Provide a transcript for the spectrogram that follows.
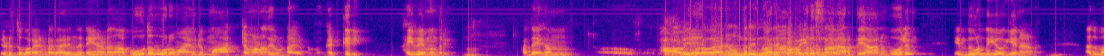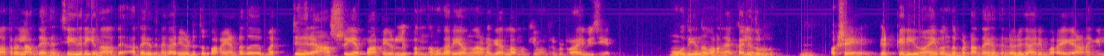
എടുത്തു പറയേണ്ട കാര്യം തന്നെയാണ് അഭൂതപൂർവമായ ഒരു മാറ്റമാണ് അതിൽ ഉണ്ടായിട്ടുള്ളത്. ഗഡ്കരി ഹൈവേ മന്ത്രി അദ്ദേഹം ഭാവി പ്രധാനമന്ത്രി സ്ഥാനാർത്ഥിയാകാൻ പോലും എന്തുകൊണ്ട് യോഗ്യനാണ്? അത് മാത്രമല്ല അദ്ദേഹം ചെയ്തിരിക്കുന്ന അദ്ദേ- അദ്ദേഹത്തിന്റെ കാര്യം എടുത്തു പറയേണ്ടത് മറ്റ് രാഷ്ട്രീയ പാർട്ടികളിൽ ഇപ്പം നമുക്കറിയാവുന്നതാണ് കേരള മുഖ്യമന്ത്രി പിണറായി വിജയൻ. മോദി എന്ന് പറഞ്ഞാൽ കലിതുള്ളു. പക്ഷേ ഗഡ്കരിയുമായി ബന്ധപ്പെട്ട് അദ്ദേഹത്തിന്റെ ഒരു കാര്യം പറയുകയാണെങ്കിൽ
